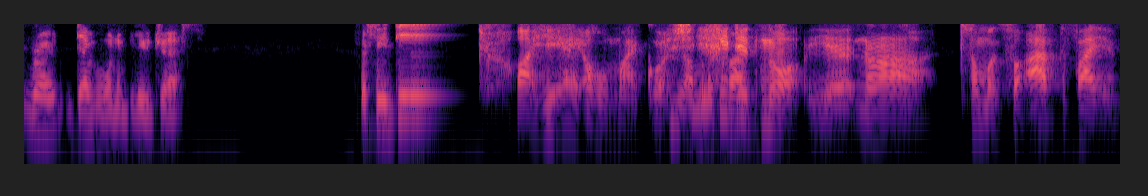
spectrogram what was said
wrote "Devil in a Blue Dress." If he did, Oh, yeah. Oh my gosh. If he did not, yeah, nah. Someone's. I have to fight him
